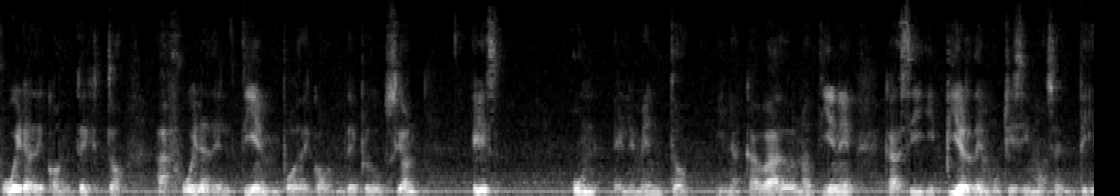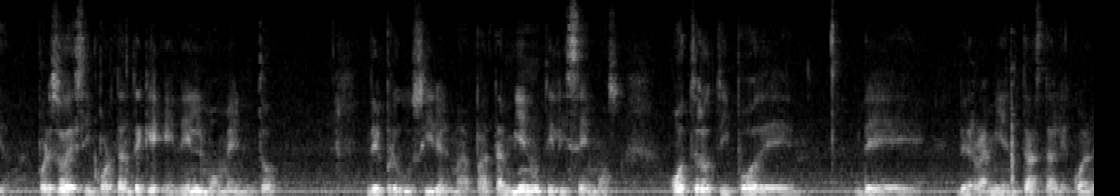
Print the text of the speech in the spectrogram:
fuera de contexto, afuera del tiempo de, de producción, es un elemento inacabado, no tiene casi y pierde muchísimo sentido. Por eso es importante que en el momento de producir el mapa también utilicemos otro tipo de, de, herramientas, tales cual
